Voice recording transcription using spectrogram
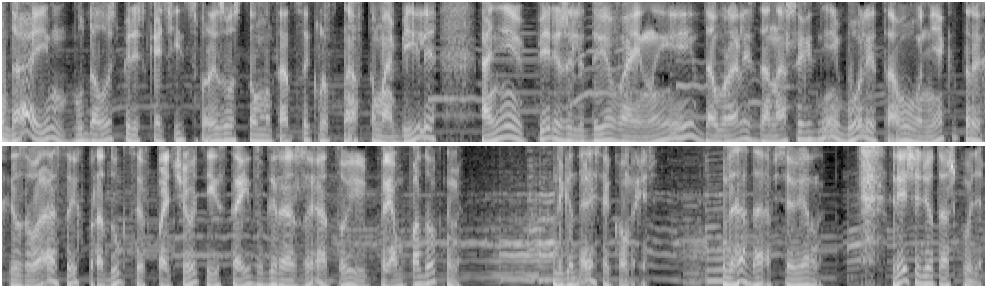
Да, им удалось перескочить с производства мотоциклов на автомобили. Они пережили две войны и добрались до наших дней. Более того, у некоторых из вас их продукция в почете и стоит в гараже, а то и прямо под окнами. Догадались, о ком речь? Да-да, все верно. Речь идет о Шкоде.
